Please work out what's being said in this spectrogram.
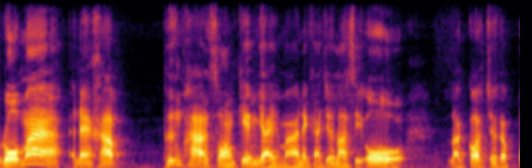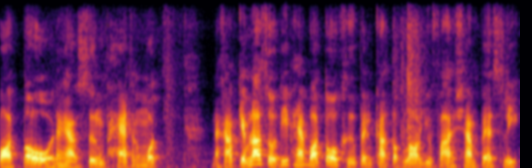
โรม่านะครับเพิ่งผ่าน 2 เกมใหญ่มาในการเจอลาซิโอแล้วก็เจอกับปอร์โตนะครับ ซึ่งแพ้ทั้งหมดนะครับเกมล่าสุดที่แพ้ปอร์โตคือเป็นการตกรอบยูฟ่าแชมเปี้ยนส์ลีก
